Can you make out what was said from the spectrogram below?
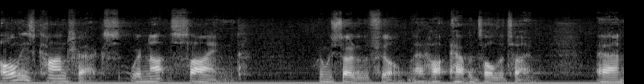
All these contracts were not signed when we started the film. That ha- happens all the time. And,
